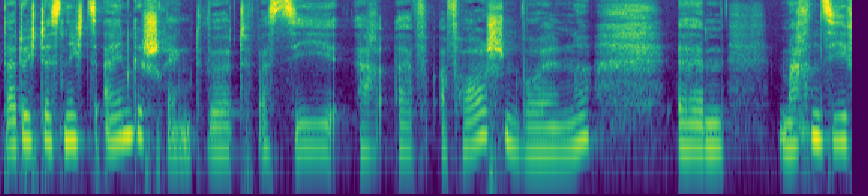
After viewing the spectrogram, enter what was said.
Dadurch, dass nichts eingeschränkt wird, was sie er erforschen wollen, ne, ähm, machen sie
